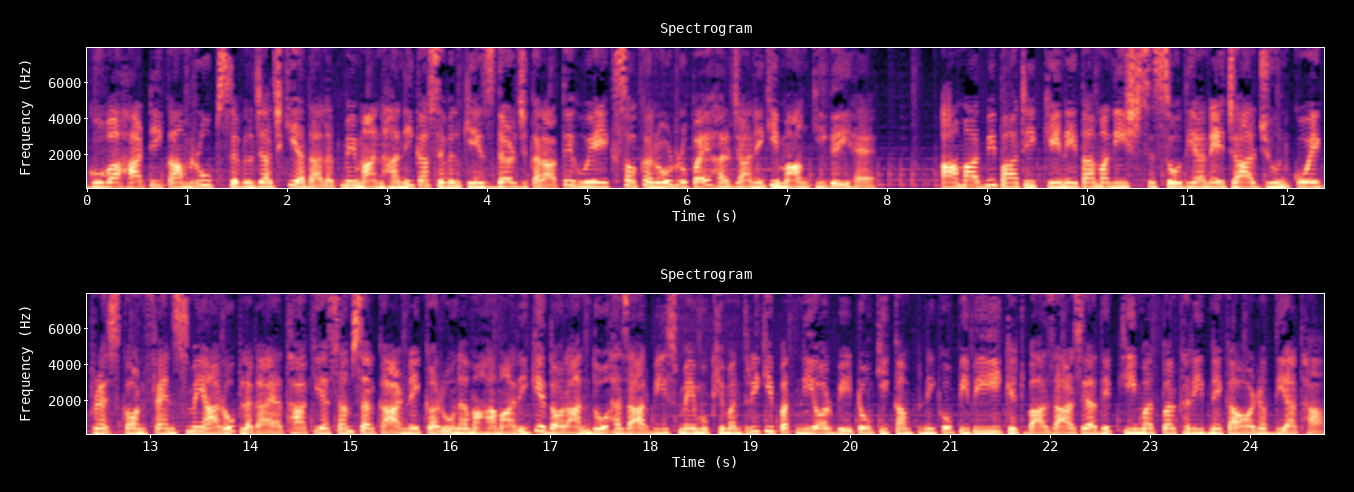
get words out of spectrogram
गुवाहाटी कामरूप सिविल जज की अदालत में मानहानि का सिविल केस दर्ज कराते हुए 100 करोड़ रुपए हर जाने की मांग की गई है। आम आदमी पार्टी के नेता मनीष सिसोदिया ने 4 जून को एक प्रेस कॉन्फ्रेंस में आरोप लगाया था कि असम सरकार ने कोरोना महामारी के दौरान 2020 में मुख्यमंत्री की पत्नी और बेटों की कंपनी को पीपीई किट बाज़ार से अधिक कीमत पर खरीदने का ऑर्डर दिया था।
